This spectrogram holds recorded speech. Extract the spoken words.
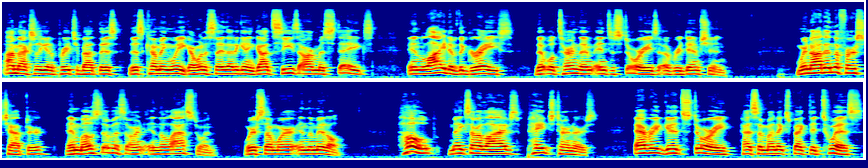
I'm actually going to preach about this this coming week. I want to say that again. God sees our mistakes in light of the grace that will turn them into stories of redemption. We're not in the first chapter, and most of us aren't in the last one. We're somewhere in the middle. Hope makes our lives page turners. Every good story has some unexpected twists,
